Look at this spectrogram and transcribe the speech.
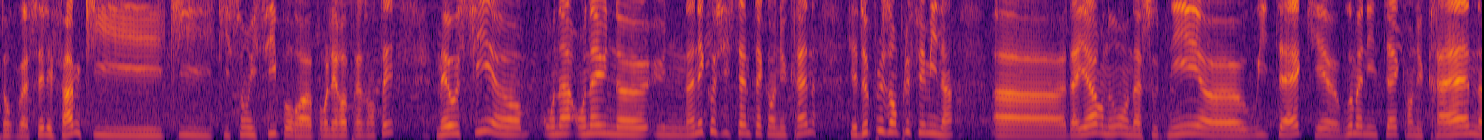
donc bah, c'est les femmes qui, qui, sont ici pour, euh, pour les représenter. Mais aussi, on a, on a une, un écosystème tech en Ukraine qui est de plus en plus féminin. D'ailleurs, nous, on a soutenu WeTech, qui est Women in Tech en Ukraine.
